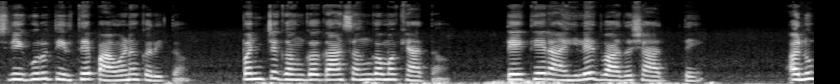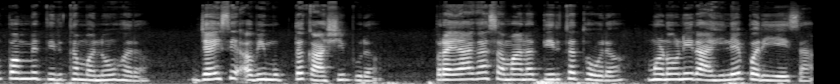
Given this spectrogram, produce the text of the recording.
श्रीगुरु तीर्थे पावन करीत पंचगंगगा संगम ख्यात तेथे राहिले द्वादशाते अनुपम्य तीर्थ मनोहर जैसे अविमुक्त काशीपुर प्रयागा समान तीर्थ थोर म्हणून राहिले परियेसा.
